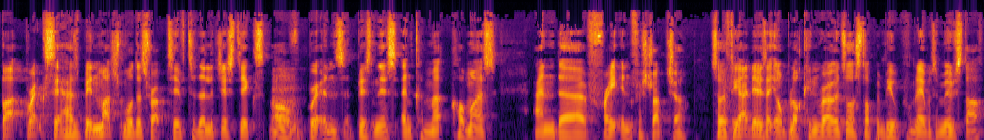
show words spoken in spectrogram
but Brexit has been much more disruptive to the logistics of Britain's business and com- commerce and uh, freight infrastructure. So, if the idea is that you're blocking roads or stopping people from being able to move stuff,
